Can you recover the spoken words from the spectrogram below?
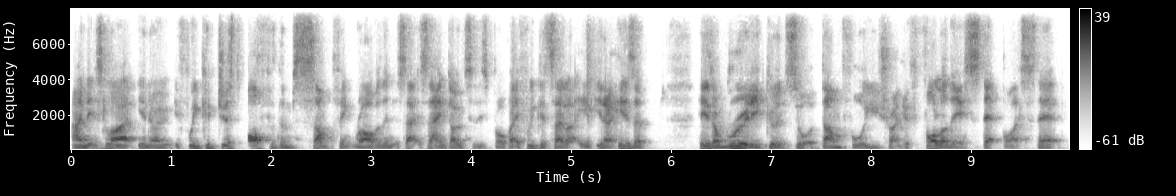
and it's like, you know, if we could just offer them something rather than saying go to this but if we could say like, you know, here's a here's a really good sort of done for you training, follow this step by step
